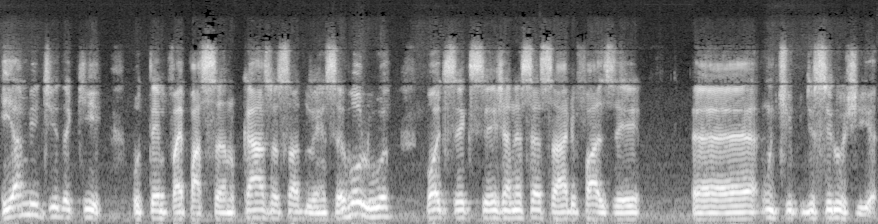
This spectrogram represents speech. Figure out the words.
e à medida que o tempo vai passando, caso essa doença evolua, pode ser que seja necessário fazer é, um tipo de cirurgia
